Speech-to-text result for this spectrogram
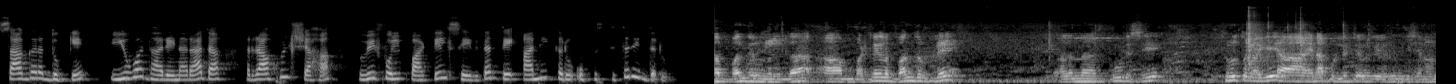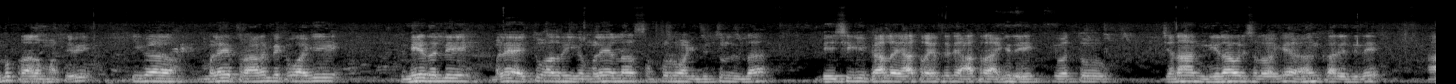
ಸಾಗರ ದುಗ್ಗೆ, ಯುವ ಧಾರಿಣರಾದ ರಾಹುಲ್ ಶಹ, ವಿಫುಲ್ ಪಾಟೀಲ್ ಸೇರಿದಂತೆ ಅನೇಕರು ಉಪಸ್ಥಿತರಿದ್ದರು. ಬಂದಿರುವುದರಿಂದ ಆ ಮಟೀರಿಯಲ್ ಬಂದ್ರೇ ಅದನ್ನು ಕೂಡಿಸಿ ಸೂತ್ರವಾಗಿ ಆ ಐನಾಪುರ್ ಇರಿಗೇಷನನ್ನು ಪ್ರಾರಂಭ ಮಾಡ್ತೀವಿ. ಈಗ ಮಳೆ ಪ್ರಾರಂಭಿಕವಾಗಿ ಮೇದಲ್ಲಿ ಮಳೆ ಆಯಿತು, ಆದರೆ ಈಗ ಮಳೆಯೆಲ್ಲ ಸಂಪೂರ್ಣವಾಗಿ ನಿಂತಿರೋದ್ರಿಂದ ಬೇಸಿಗೆ ಕಾಲ ಯಾವ ಥರ ಇರ್ತದೆ, ಆ ಥರ ಆಗಿದೆ. ಇವತ್ತು ಜನ ನೀರಾವರಿ ಸಲುವಾಗಿ ಅಹಂಕಾರ ಎದ್ದಿದೆ ಆ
